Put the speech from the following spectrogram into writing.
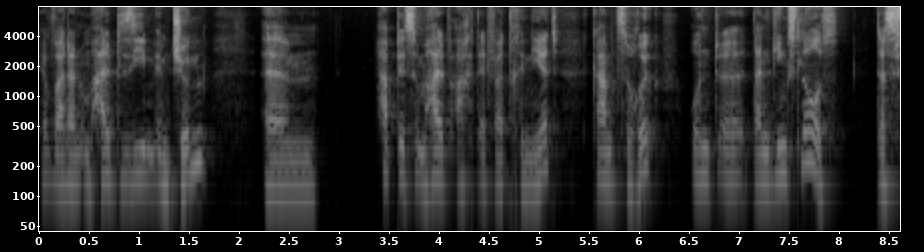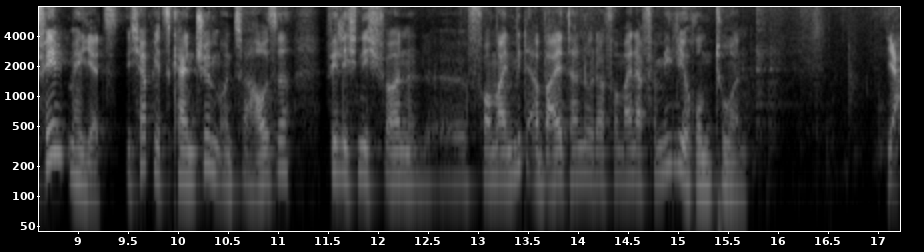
ja, war dann um halb sieben im Gym, ähm, hab bis um halb acht etwa trainiert, kam zurück und äh, dann ging's los. Das fehlt mir jetzt. Ich habe jetzt kein Gym und zu Hause will ich nicht von, äh, vor meinen Mitarbeitern oder vor meiner Familie rumtouren. Ja.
